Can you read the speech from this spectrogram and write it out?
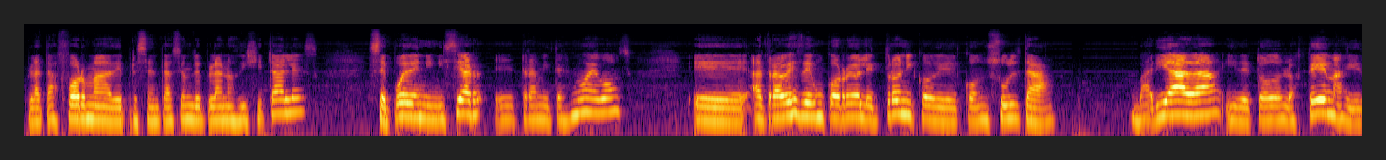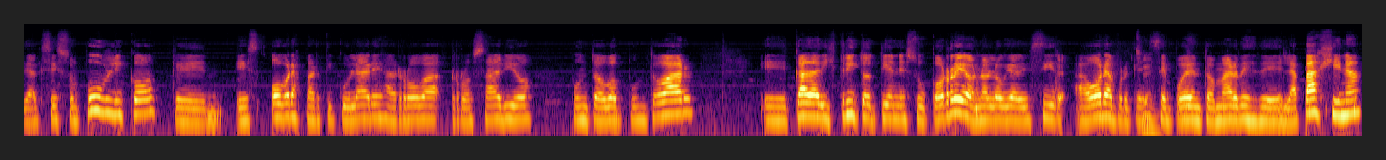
plataforma de presentación de planos digitales. Se pueden iniciar trámites nuevos a través de un correo electrónico de consulta variada y de todos los temas y de acceso público, que es obrasparticulares.rosario.gov.ar. Eh, cada distrito tiene su correo, no lo voy a decir ahora porque se pueden tomar desde la página,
